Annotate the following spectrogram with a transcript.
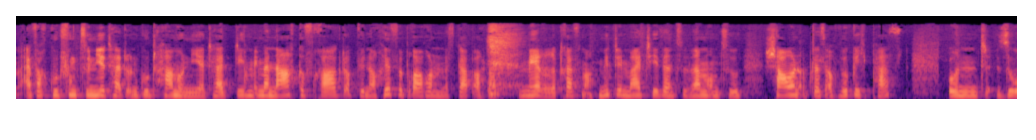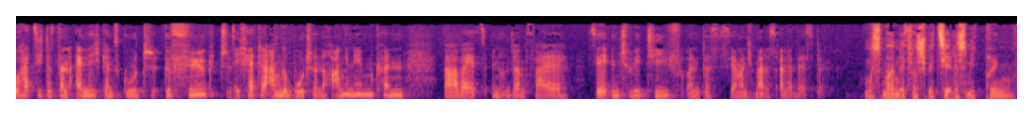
einfach gut funktioniert hat und gut harmoniert hat. Die haben immer nachgefragt, ob wir noch Hilfe brauchen und es gab auch noch mehrere Treffen auch mit den Maltesern zusammen, um zu schauen, ob das auch wirklich passt. Und so hat sich das dann eigentlich ganz gut gefügt. Ich hätte Angebote noch annehmen können, war aber jetzt in unserem Fall sehr intuitiv und das ist ja manchmal das Allerbeste. Muss man etwas Spezielles mitbringen,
